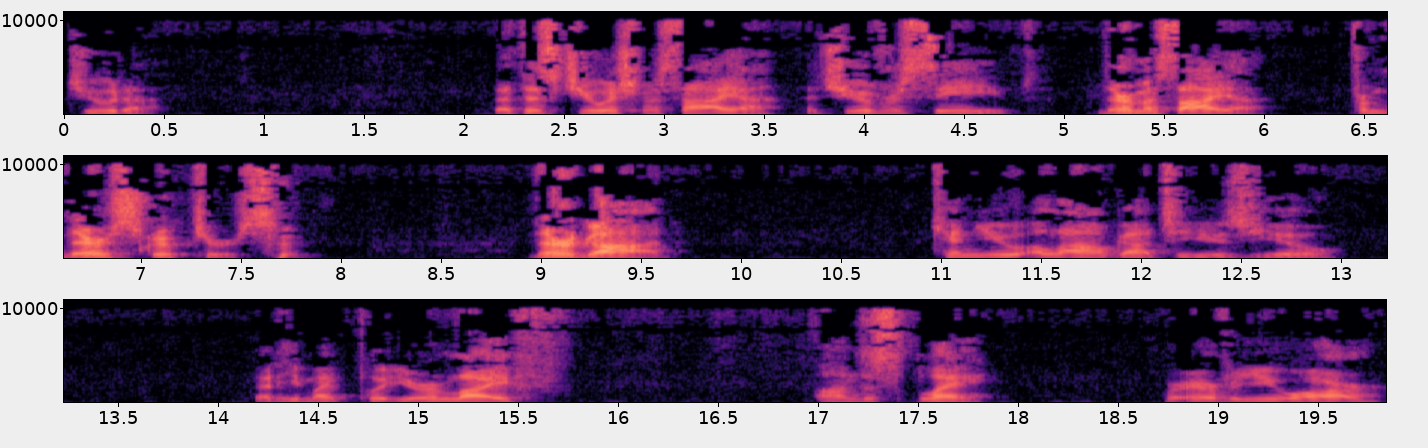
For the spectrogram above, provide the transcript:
Judah. That this Jewish Messiah that you've received, their Messiah from their scriptures, their God. Can you allow God to use you? That he might put your life on display wherever you are,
